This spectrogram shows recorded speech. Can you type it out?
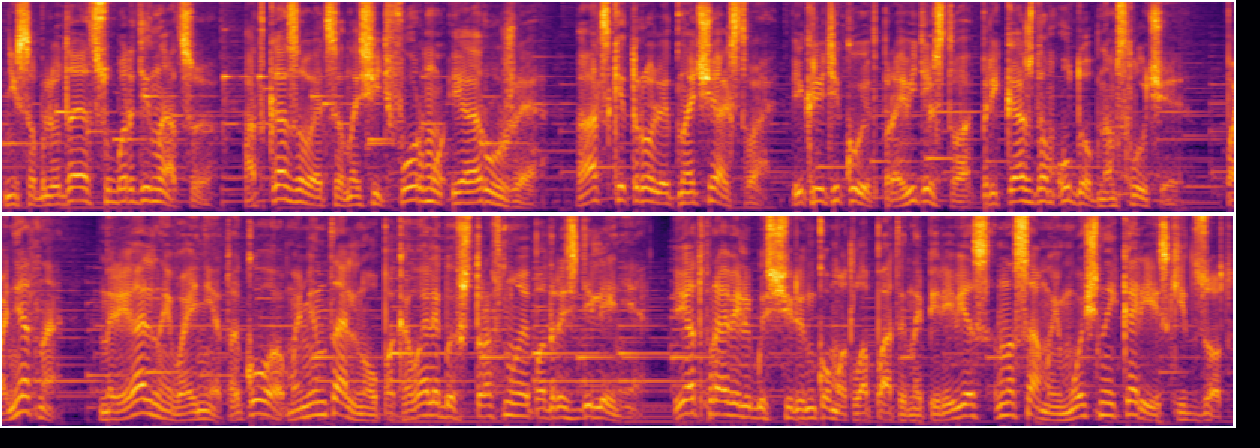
не соблюдает субординацию, отказывается носить форму и оружие, адски троллит начальство и критикует правительство при каждом удобном случае. Понятно? На реальной войне такого моментально упаковали бы в штрафное подразделение и отправили бы с черенком от лопаты на перевес на самый мощный корейский дзот.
